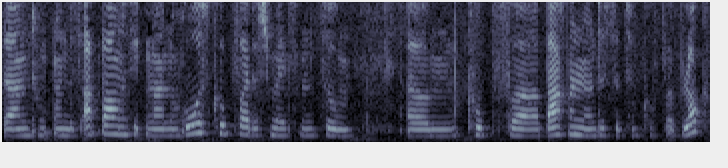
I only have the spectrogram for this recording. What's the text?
dann tut man das abbauen, dann kriegt man rohes Kupfer, das schmelzt dann zum ähm, Kupferbarren und ist dann zum Kupferblock.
